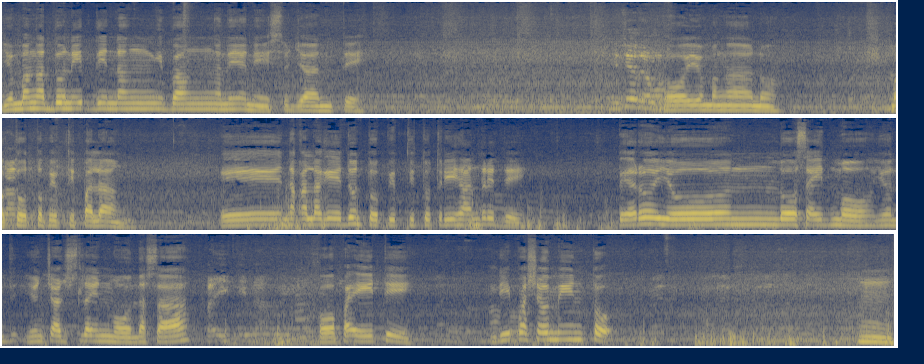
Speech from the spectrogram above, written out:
Yung mga donate din ng ibang ano yan eh, estudyante. Oh. O yung mga ano, magto 250 pa lang. Eh, nakalagay doon 250 to 300 eh. Pero yung low side mo, yung, yung charge line mo, nasa Pa 80 na. o pa 80. Hindi pa siya uminto. Hmm.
